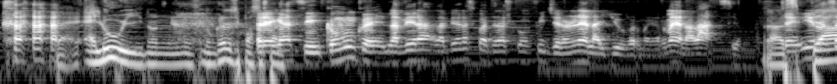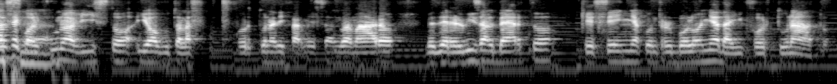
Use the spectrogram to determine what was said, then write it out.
cioè, è lui, non, non- credo si possa fare. Ragazzi, comunque la vera, la vera squadra da sconfiggere non è la Juve ormai, ormai è la Lazio. La Cioè, io non so se qualcuno ha visto, io ho avuto la sfortuna di farmi il sangue amaro, vedere Luis Alberto che segna contro il Bologna da infortunato.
